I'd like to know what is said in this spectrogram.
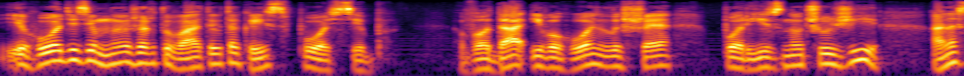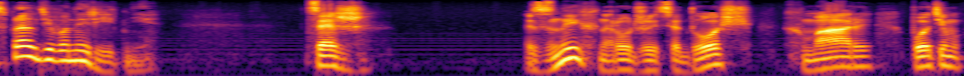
і годі зі мною жартувати в такий спосіб. Вода і вогонь лише порізно чужі, а насправді вони рідні. Це ж з них народжується дощ, хмари, потім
